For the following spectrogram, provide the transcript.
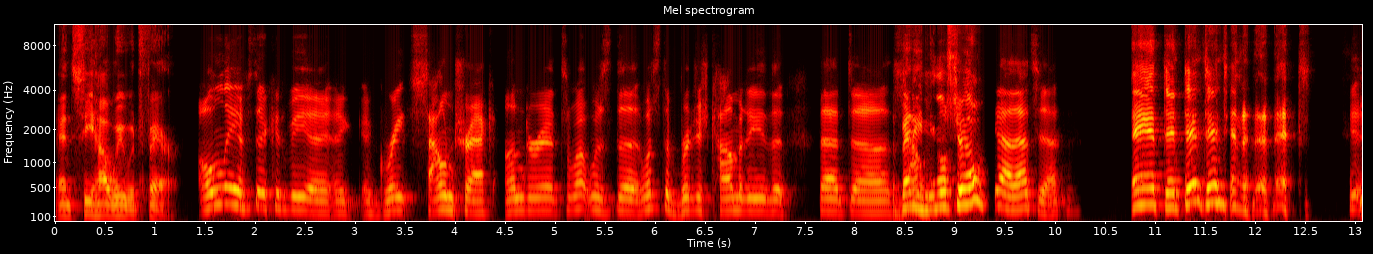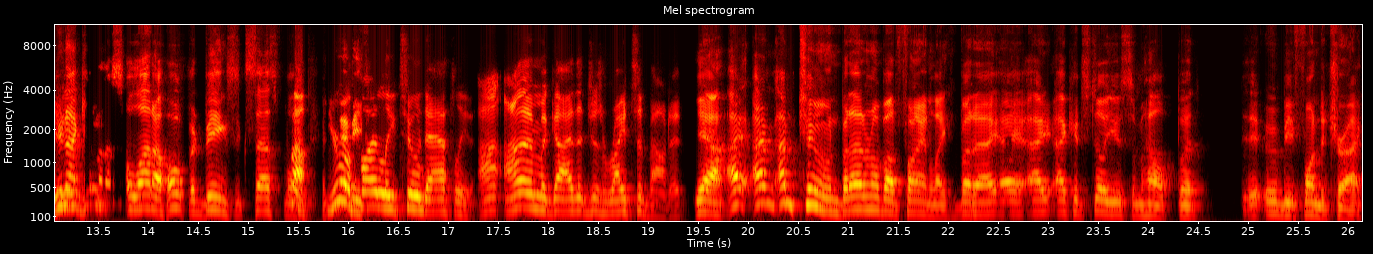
and see how we would fare. Only if there could be a, a, a great soundtrack under it. What was the what's the British comedy that that uh the Benny Hill show? Yeah, that's it. You're not giving us a lot of hope at being successful. Well, you're a finely tuned athlete. I, I'm a guy that just writes about it. Yeah, I, I'm I'm tuned, but I don't know about finally. But I I I could still use some help. But it would be fun to try.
